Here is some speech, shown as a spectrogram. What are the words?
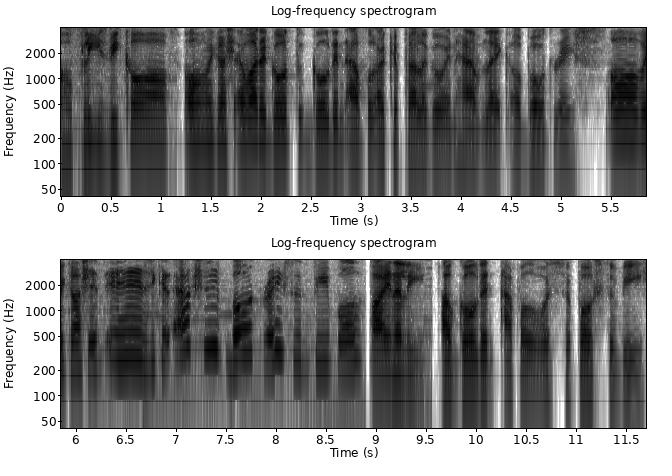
Oh, please be co-op. Oh my gosh, I want to go to Golden Apple Archipelago and have like a boat race. Oh my gosh, it is. You can actually boat race with people. Finally, how Golden Apple was supposed to be.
